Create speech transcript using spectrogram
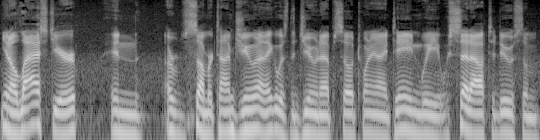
you know, last year in uh, summertime, June, I think it was the June episode 2019, we set out to do some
